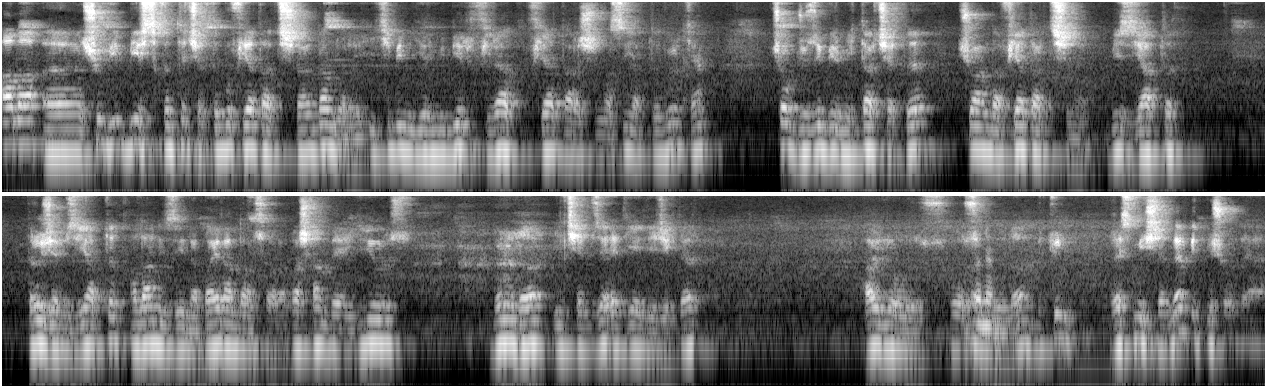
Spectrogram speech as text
Ama e, şu bir, bir sıkıntı çıktı. Bu fiyat artışlarından dolayı 2021 fiyat, fiyat araştırması yaptırılırken çok cüzi bir miktar çıktı. Şu anda fiyat artışını biz yaptık. Projemizi yaptık. Allah'ın izniyle bayramdan sonra Başkan Bey'e gidiyoruz. Bunu da ilçemize hediye edecekler. Hayırlı olsun, olsun burada. Bütün resmi işlemler bitmiş oldu yani.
